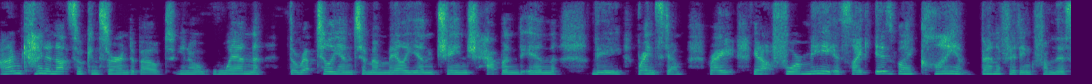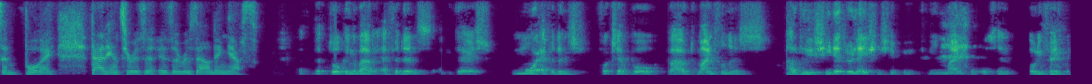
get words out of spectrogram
I'm kind of not so concerned about, you know, when the reptilian to mammalian change happened in the brainstem, right? You know, for me, it's like, is my client benefiting from this? And boy, that answer is a, is a resounding yes. But talking about evidence, there's more evidence, for example, about mindfulness. How do you see that relationship between mindfulness and polyvagal?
